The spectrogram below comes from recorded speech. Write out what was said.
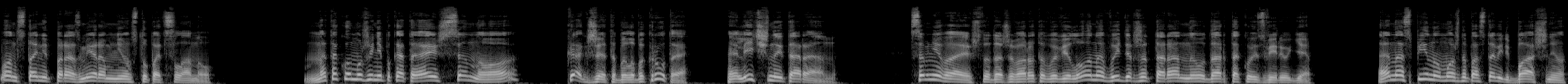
он станет по размерам не уступать слону. На таком уже не покатаешься, но... Как же это было бы круто! Личный таран. Сомневаюсь, что даже ворота Вавилона выдержат таранный удар такой зверюги. А на спину можно поставить башню,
